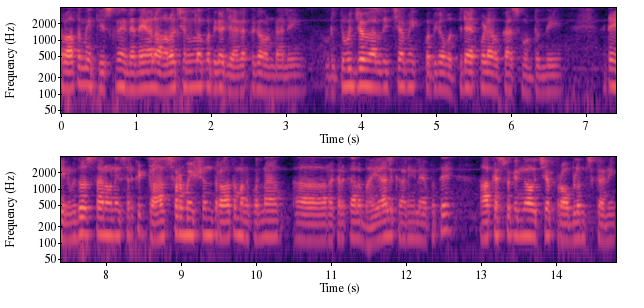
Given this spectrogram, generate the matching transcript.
తర్వాత మీరు తీసుకునే నిర్ణయాలు ఆలోచనలో కొద్దిగా జాగ్రత్తగా ఉండాలి. వృత్తి ఉద్యోగాల రీత్యా మీకు కొద్దిగా ఒత్తిడి ఏర్పడే అవకాశం ఉంటుంది. అంటే ఎనిమిదో స్థానం అనేసరికి ట్రాన్స్ఫర్మేషన్ తర్వాత మనకున్న రకరకాల భయాలు కానీ లేకపోతే ఆకస్మికంగా వచ్చే ప్రాబ్లమ్స్ కానీ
